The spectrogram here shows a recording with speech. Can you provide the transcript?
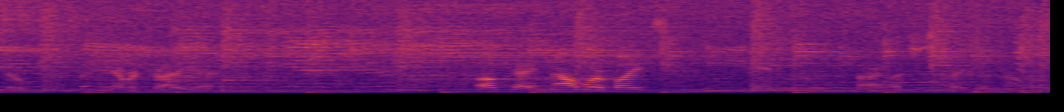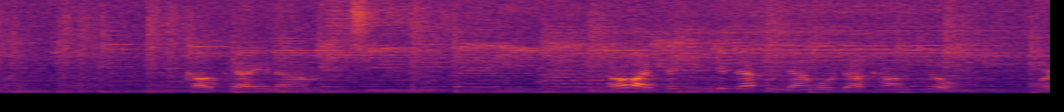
too. You never tried it yet. Okay, Malwarebytes in... Alright, let's just type in Malwarebytes. Okay, and um... Oh, I think you can get that from download.com too. Or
